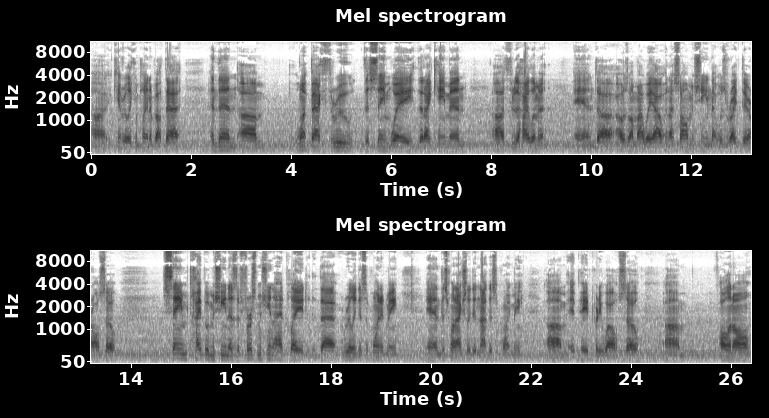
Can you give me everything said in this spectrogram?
uh, you can't really complain about that. And then um, went back through the same way that I came in uh, through the high limit, and uh, I was on my way out, and I saw a machine that was right there also same type of machine as the first machine I had played that really disappointed me, and this one actually did not disappoint me. Um, it paid pretty well. So, um, all in all,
